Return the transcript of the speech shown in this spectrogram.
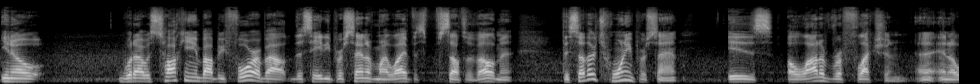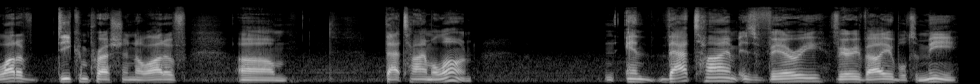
you know what I was talking about before about this 80% of my life is self development. This other 20% is a lot of reflection and a lot of decompression, a lot of um, that time alone. And that time is very, very valuable to me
